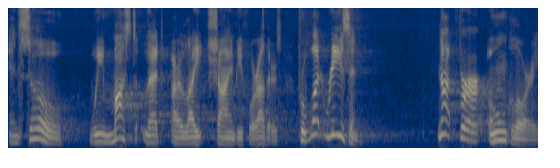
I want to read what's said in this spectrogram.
And so we must let our light shine before others. For what reason? Not for our own glory,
